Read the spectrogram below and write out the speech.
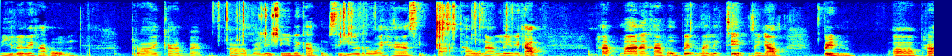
นี้เลยนะครับ ผมรายการแบบหมายเลขนี้นะครับผม 450 บาทเท่านั้นเลยนะครับ ถัดมานะครับผมเป็นหมายเลข7นะครับเป็นพระ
